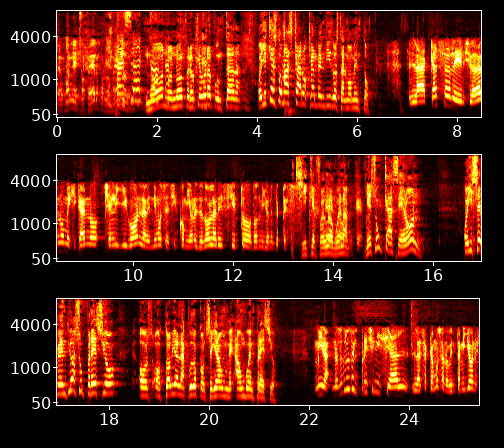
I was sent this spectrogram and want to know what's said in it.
Pero ponle chofer, por lo menos. ¿no? No, no, no, pero qué buena puntada. Oye, ¿qué es lo más caro que han vendido hasta el momento? La casa del ciudadano mexicano Chenli Gigón la vendimos en 5 millones de dólares, 102 millones de pesos. Sí, que fue una Eh, buena. no, que- Y es un caserón. Oye, ¿se vendió a su precio o, o todavía la pudo conseguir a un, a un buen precio? Mira, nosotros el precio inicial la sacamos a 90 millones.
